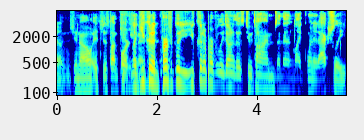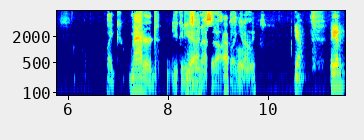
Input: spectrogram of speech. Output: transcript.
happens. You know, it's just unfortunate. Like you could have perfectly you could have perfectly done it those two times, and then like when it actually like mattered, you could easily mess it up. absolutely. Like you know, again,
